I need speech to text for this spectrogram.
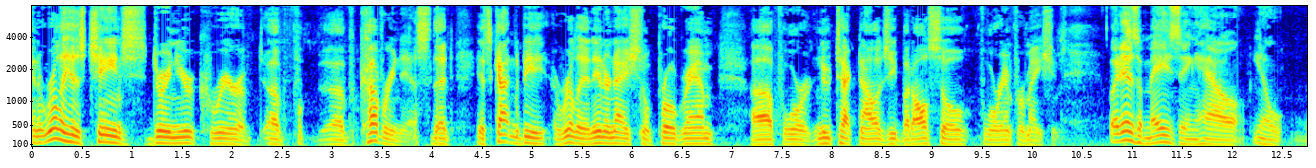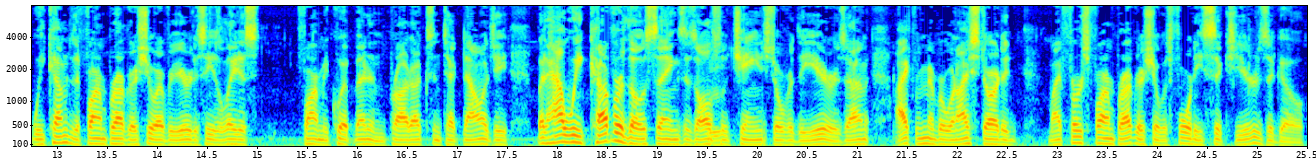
and it really has changed during your career of, of, of covering this. That it's gotten to be really an international program uh, for new technology, but also for information. Well, it is amazing how you know we come to the Farm Progress Show every year to see the latest farm equipment and products and technology, but how we cover those things has also mm-hmm. changed over the years. I, I remember when I started, my first Farm Progress Show was 46 years ago,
